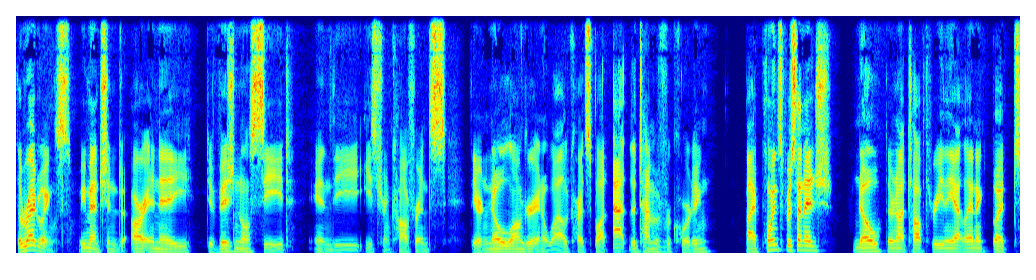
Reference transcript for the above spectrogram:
The Red Wings, we mentioned, are in a divisional seed in the Eastern Conference. They are no longer in a wild card spot at the time of recording. By points percentage, no, they're not top three in the Atlantic, but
